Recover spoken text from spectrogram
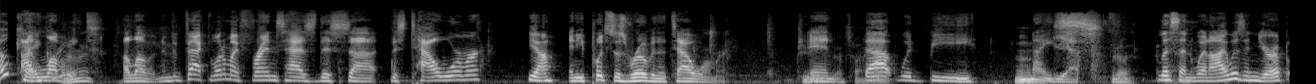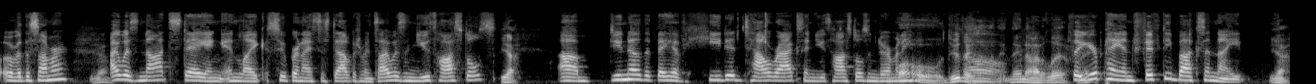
Okay, I love great. it. I love it. And in fact, one of my friends has this uh, this towel warmer. Yeah. And he puts his robe in the towel warmer. and That would be nice. Yes. Really? Listen, when I was in Europe over the summer, Yeah. I was not staying in like super nice establishments. I was in youth hostels. Yeah. Um, do you know that they have heated towel racks in youth hostels in Germany? Oh, do they? They know how to live. so right? you're paying 50 bucks a night yeah.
